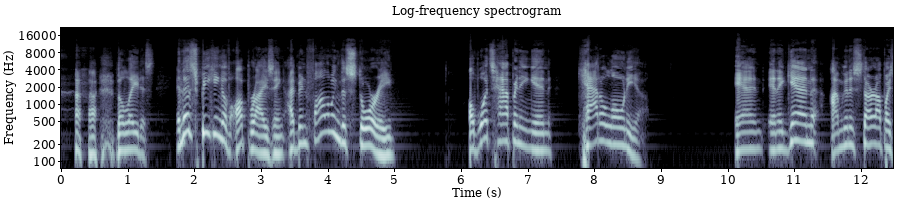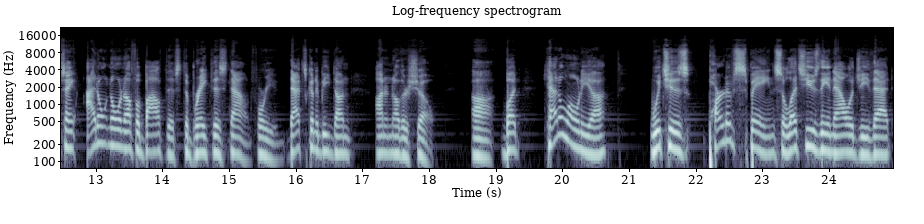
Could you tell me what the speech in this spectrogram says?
the latest. And then speaking of uprising, I've been following the story of what's happening in Catalonia. And and again, I'm going to start out by saying I don't know enough about this to break this down for you. That's going to be done on another show. Uh, but Catalonia, which is part of Spain, so let's use the analogy that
